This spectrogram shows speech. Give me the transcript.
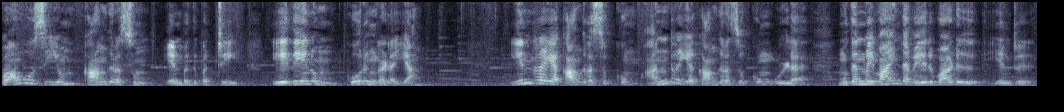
வஉசியும் காங்கிரசும் என்பது பற்றி ஏதேனும் கூறுங்கள் ஐயா இன்றைய காங்கிரசுக்கும் அன்றைய காங்கிரசுக்கும் உள்ள முதன்மை வாய்ந்த வேறுபாடு என்று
